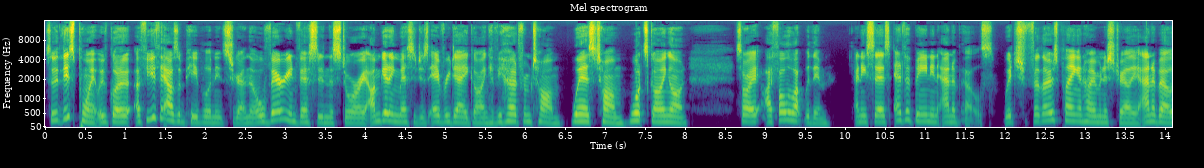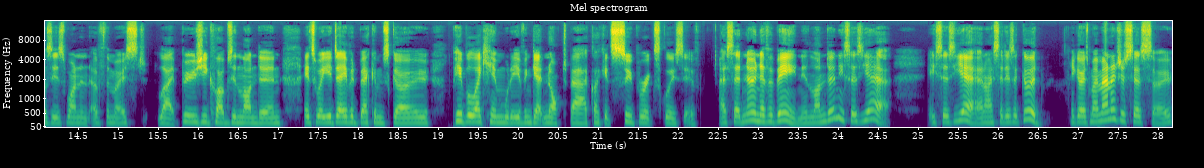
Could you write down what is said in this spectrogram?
So at this point, we've got a, few thousand people on Instagram. They're all very invested in the story. I'm getting messages every day going, Have you heard from Tom? Where's Tom? What's going on? So I, I follow up with him and he says, Ever been in Annabel's? Which, for those playing at home in Australia, Annabel's is one of the most like bougie clubs in London. It's where your David Beckhams go. People like him would even get knocked back. Like it's super exclusive. I said, No, never been. In London? He says, Yeah. He says, Yeah. And I said, Is it good? He goes, My manager says so,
